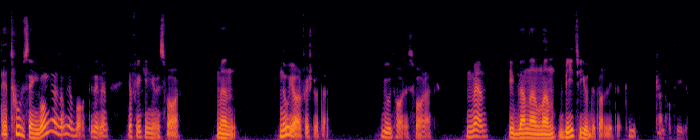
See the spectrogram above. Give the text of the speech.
Det är tusen gånger som jag bad till dig men jag fick ingen svar. Men nu har jag förstått att Gud har svarat. Men ibland när man byter ljud, det tar lite tid. kan ta tid, ja.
